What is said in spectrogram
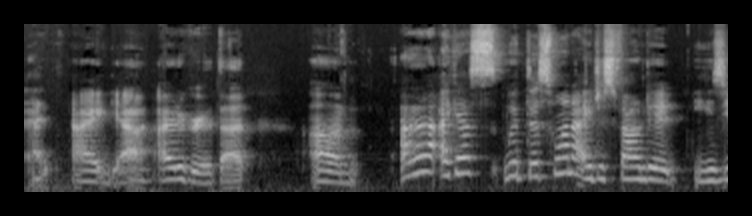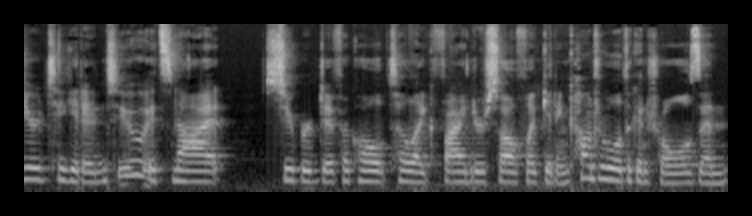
I, I yeah, I would agree with that. Um, I, I guess with this one, I just found it easier to get into. It's not super difficult to like find yourself like getting comfortable with the controls, and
